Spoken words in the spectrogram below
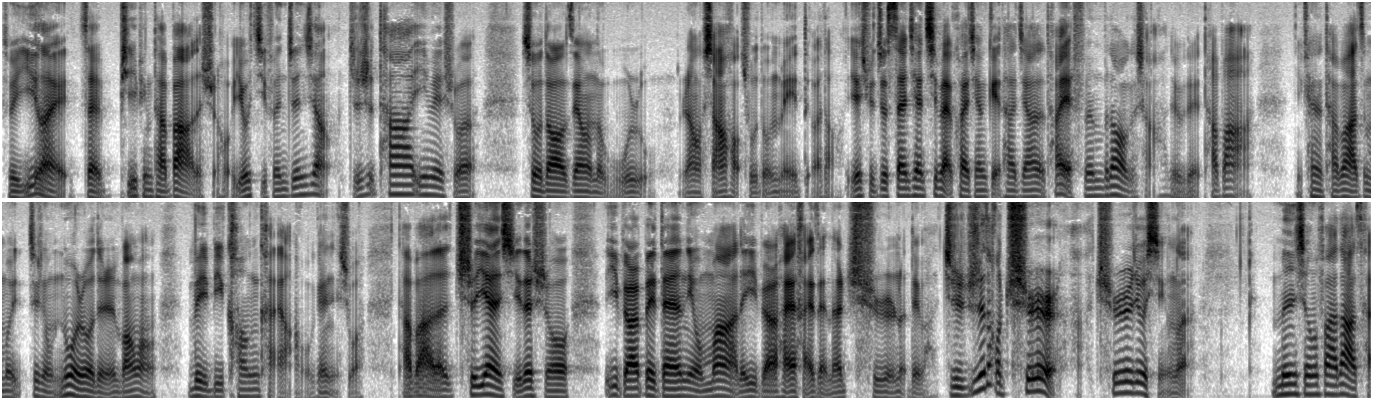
所以伊莱在批评他爸的时候有几分真相，只是他因为说受到这样的侮辱，然后啥好处都没得到。也许这三千七百块钱给他家的，他也分不到个啥，对不对？他爸，你看他爸这么这种懦弱的人，往往未必慷慨啊。我跟你说，他爸的吃宴席的时候，一边被 Daniel 骂的，一边还还在那吃呢，对吧？只知道吃啊，吃就行了，闷声发大财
